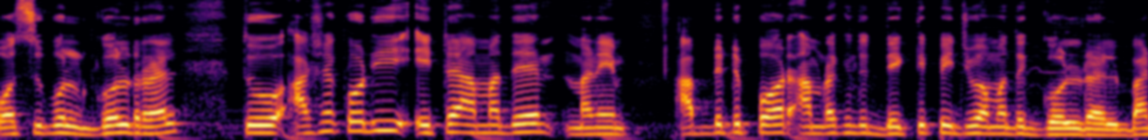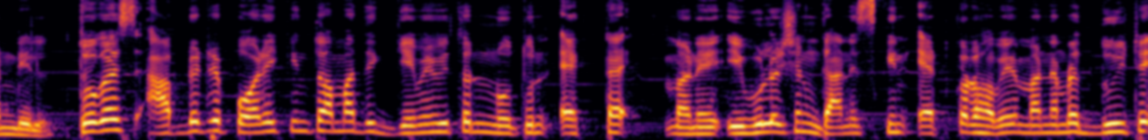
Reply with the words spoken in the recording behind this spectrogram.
পসিবল গোল্ড রয়্যাল তো আশা করি এটা আমাদের মানে আপডেটের পর আমরা কিন্তু দেখতে পেয়ে যাব আমাদের গোল্ড রয়্যাল বান্ডেল তো গাইস আপডেটের পরে কিন্তু আমাদের গেমের ভিতর নতুন একটা মানে ইভলিউশন গান স্কিন অ্যাড করা হবে। মানে আমরা দুইটা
